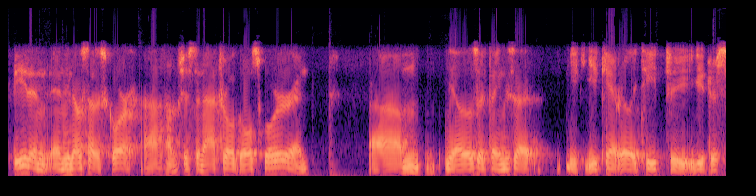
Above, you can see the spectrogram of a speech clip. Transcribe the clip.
speed and, and he knows how to score. Um, just a natural goal scorer, and um, you know those are things that you, you can't really teach. You, you just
